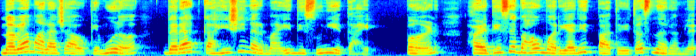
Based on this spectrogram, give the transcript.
नव्या मालाच्या आवकेमुळं दरात काहीशी नरमाई दिसून येत आहे. पण हळदीचे भाव मर्यादित पातळीतच नरमलेत.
